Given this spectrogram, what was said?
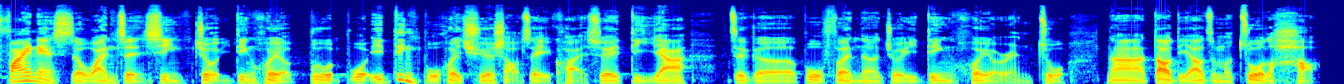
Finance 的完整性就一定会有不，我一定不会缺少这一块，所以抵押这个部分呢，就一定会有人做。那到底要怎么做得好？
